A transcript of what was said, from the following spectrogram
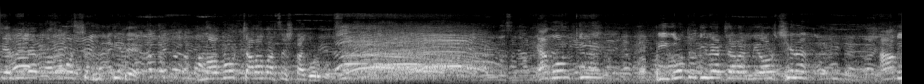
টেবিলের পরামর্শ ভিত্তিতে নগর চালাবার চেষ্টা করব। এমনকি বিগত দিনের যারা মেয়র ছিলেন, আমি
